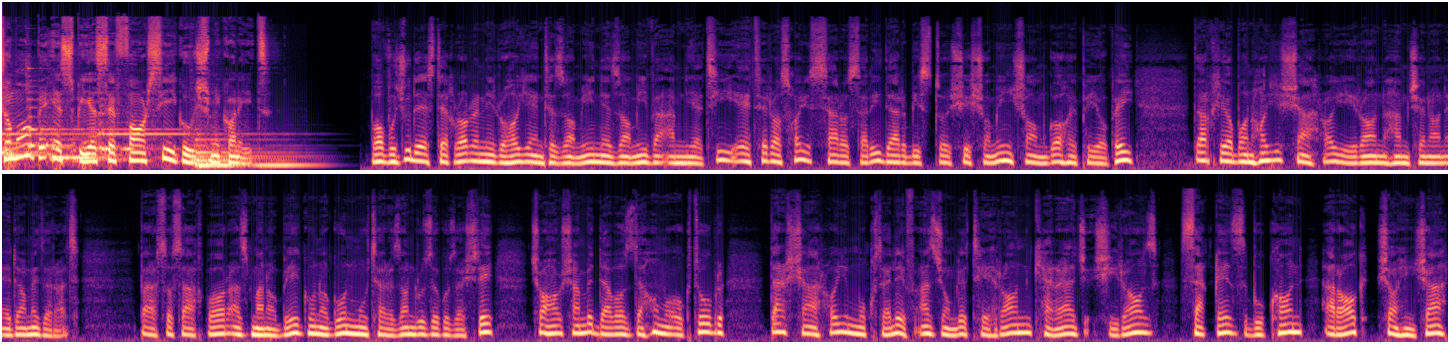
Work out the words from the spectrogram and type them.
شما به Space فارسی گوش می کنید. با وجود استقرار نیروهای انتظامی، نظامی و امنیتی، اعتراضهای سراسری در 26مین شامگاه پیاپی در خیابانهای شهرهای ایران همچنان ادامه دارد. بر اساس اخبار از منابع گوناگون معترضان روز گذشته چهارشنبه دوازدهم اکتبر در شهرهای مختلف از جمله تهران، کرج، شیراز، سقز، بوکان، اراک، شاهین‌شهر،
